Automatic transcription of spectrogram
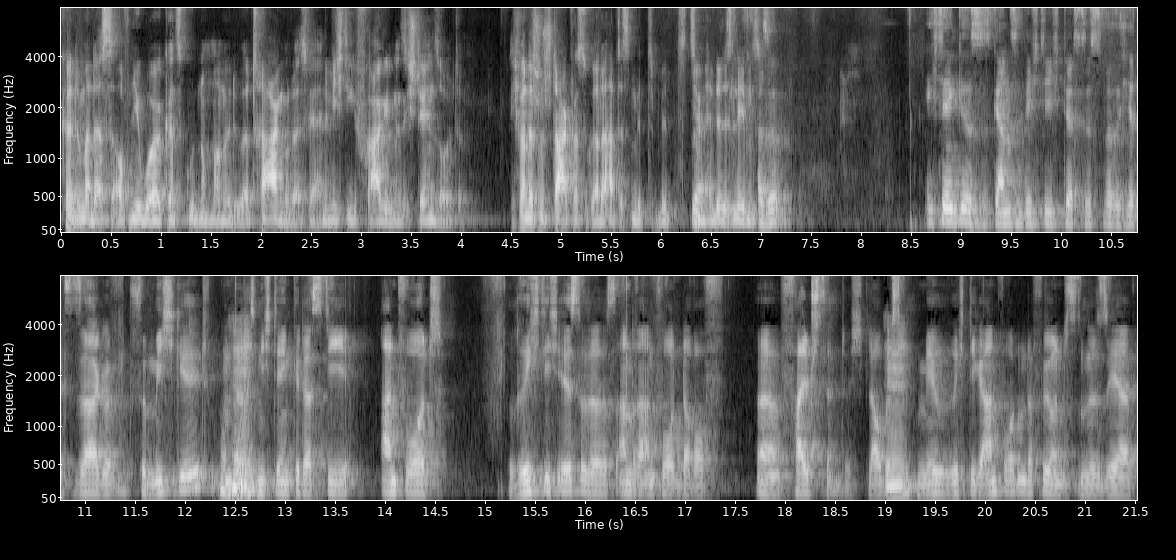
könnte man das auf New Work ganz gut nochmal mit übertragen oder es wäre eine wichtige Frage, die man sich stellen sollte. Ich fand das schon stark, was du gerade hattest mit, mit zum ja. Ende des Lebens. Also ich denke, es ist ganz wichtig, dass das, was ich jetzt sage, für mich gilt und mhm. dass ich nicht denke, dass die Antwort richtig ist oder dass andere Antworten darauf äh, falsch sind. Ich glaube, mhm. es gibt mehrere richtige Antworten dafür und es ist eine sehr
